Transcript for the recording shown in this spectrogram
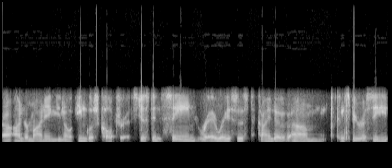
uh, undermining, you know, English culture. It's just insane, ra- racist kind of um, conspiracy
